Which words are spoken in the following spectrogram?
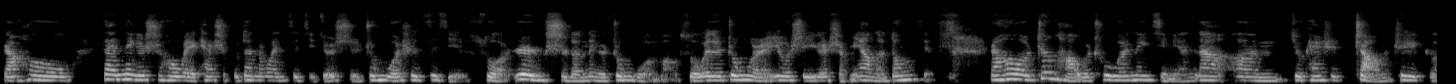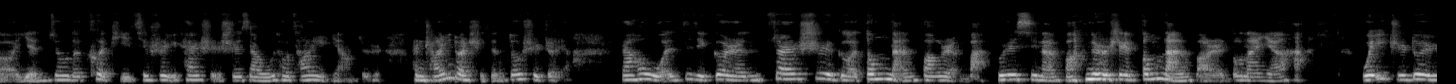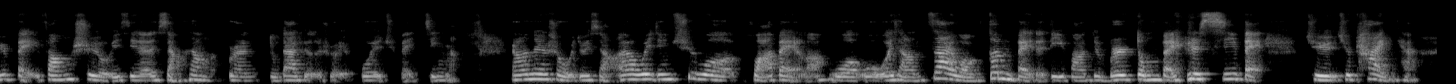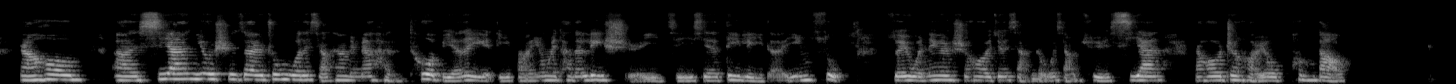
然后。在那个时候，我也开始不断的问自己，就是中国是自己所认识的那个中国吗？所谓的中国人又是一个什么样的东西？然后正好我出国那几年，那嗯，就开始找这个研究的课题。其实一开始是像无头苍蝇一样，就是很长一段时间都是这样。然后我自己个人虽然是个东南方人吧，不是西南方，就是是个东南方人，东南沿海。我一直对于北方是有一些想象的，不然读大学的时候也不会去北京嘛。然后那个时候我就想，哎呀，我已经去过华北了，我我我想再往更北的地方，就不是东北，是西北，去去看一看。然后呃，西安又是在中国的想象里面很特别的一个地方，因为它的历史以及一些地理的因素，所以我那个时候就想着我想去西安，然后正好又碰到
